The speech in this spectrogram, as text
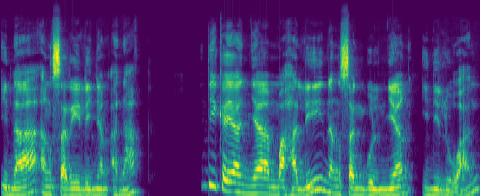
ina ang sarili niyang anak? Hindi kaya niya mahalin ang sanggol niyang iniluwal?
